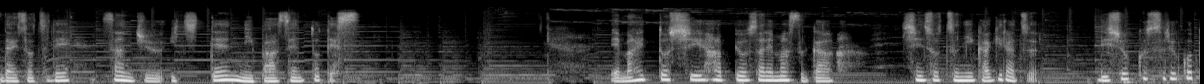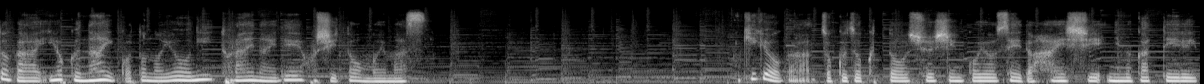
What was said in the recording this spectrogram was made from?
大卒で31.2%です。毎年発表されますが、新卒に限らず離職することが良くないことのように捉えないでほしいと思います。企業が続々と終身雇用制度廃止に向かっている一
